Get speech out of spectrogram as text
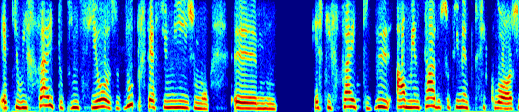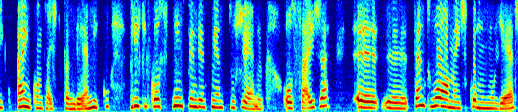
é que o efeito pernicioso do perfeccionismo ehm, este efeito de aumentar o sofrimento psicológico em contexto pandémico verificou-se independentemente do género, ou seja, eh, eh, tanto homens como mulheres,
